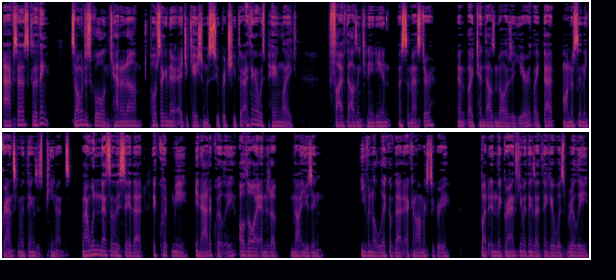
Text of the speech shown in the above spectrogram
access because I think so. I went to school in Canada. Post secondary education was super cheap there. I think I was paying like five thousand Canadian a semester and like ten thousand dollars a year. Like that, honestly, in the grand scheme of things, is peanuts. And I wouldn't necessarily say that equipped me inadequately, although I ended up not using even a lick of that economics degree but in the grand scheme of things, I think it was really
